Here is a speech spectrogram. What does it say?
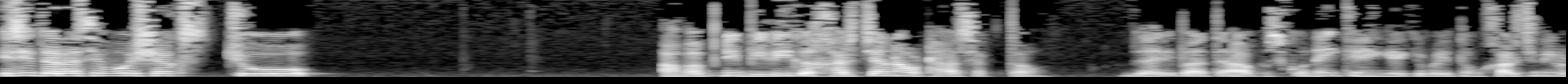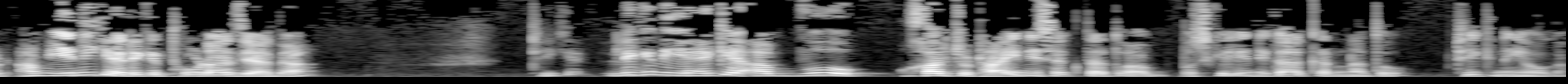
اسی طرح سے وہ شخص جو اب اپنی بیوی کا خرچہ نہ اٹھا سکتا ہو۔ ظاہری بات ہے، آپ اس کو نہیں کہیں گے کہ بھائی تم خرچ نہیں اٹھا ہم یہ نہیں کہہ رہے کہ تھوڑا زیادہ، ٹھیک ہے؟ لیکن یہ ہے کہ اب وہ خرچ اٹھا ہی نہیں سکتا تو اب اس کے لیے نکاح کرنا تو ٹھیک نہیں ہوگا۔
